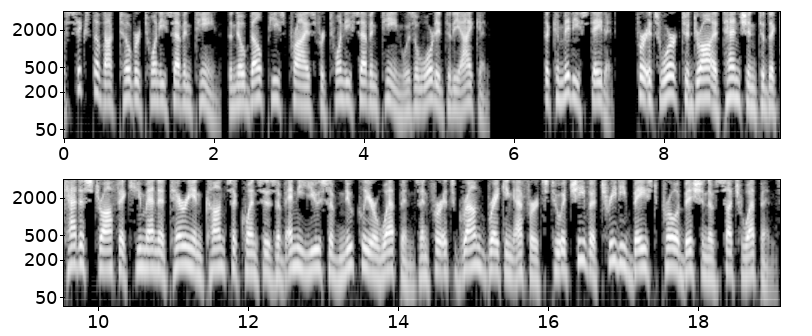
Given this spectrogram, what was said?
6 October 2017, the Nobel Peace Prize for 2017 was awarded to the ICAN. The committee stated, "...for its work to draw attention to the catastrophic humanitarian consequences of any use of nuclear weapons and for its groundbreaking efforts to achieve a treaty-based prohibition of such weapons."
